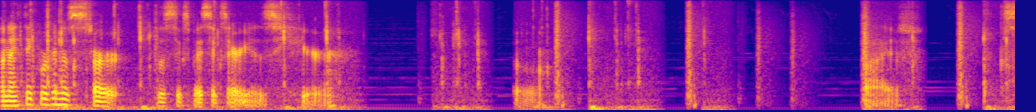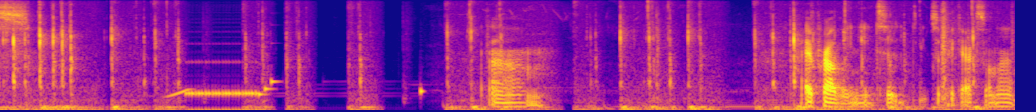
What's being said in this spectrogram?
And I think we're gonna start the 6x6 areas here. Probably need to use a pickaxe on that.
